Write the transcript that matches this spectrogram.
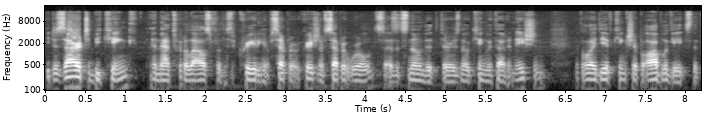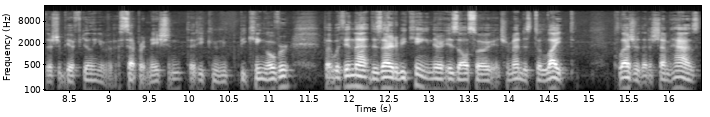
he desired to be king, and that's what allows for the creating of separate creation of separate worlds, as it's known that there is no king without a nation. The whole idea of kingship obligates that there should be a feeling of a separate nation that he can be king over. But within that desire to be king, there is also a tremendous delight, pleasure that Hashem has,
